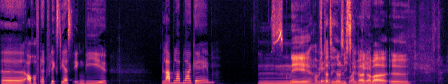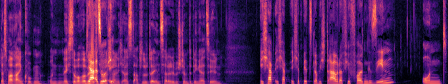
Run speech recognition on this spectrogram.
Äh, auch auf Netflix, die heißt irgendwie Blablabla Game? Nee, habe ich tatsächlich noch nichts Squad gehört, Game? aber äh, lass mal reingucken und nächste Woche werde Ja, ich also dir ich- wahrscheinlich als absoluter Insider dir bestimmte Dinge erzählen. Ich habe ich hab, ich hab jetzt, glaube ich, drei oder vier Folgen gesehen und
